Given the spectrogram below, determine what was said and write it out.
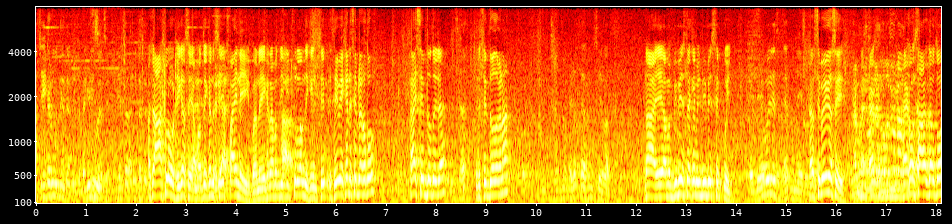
আচ্ছা এটার মধ্যে দেন এটা কিছু হচ্ছে এটা আচ্ছা আসলো ঠিক আছে। আমরা তো এখানে সেভ পাই নাই মানে এখানে আমরা এডিট হ্যাঁ। করলাম দেখি সেভ সেভ এখানে সেভ রাখো তো। হ্যাঁ সেভ দাও তো এটা। এটা সেভ দেওয়া যাবে না? এটা তো এখন সেভ আছে। না এই আমার বিবিএস লেখলাম বিবিএস সেভ এই হ্যাঁ সেভ হয়ে গেছে? এখন সার্চ দাও তো।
